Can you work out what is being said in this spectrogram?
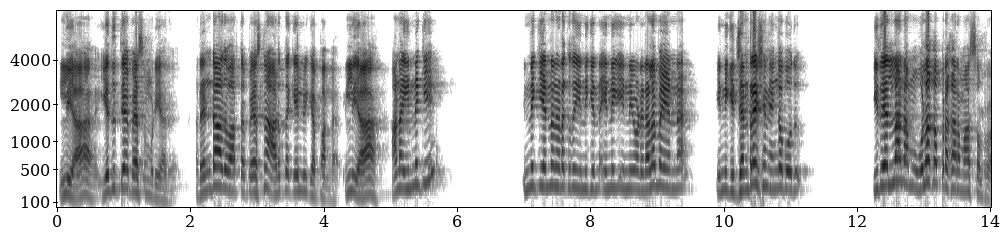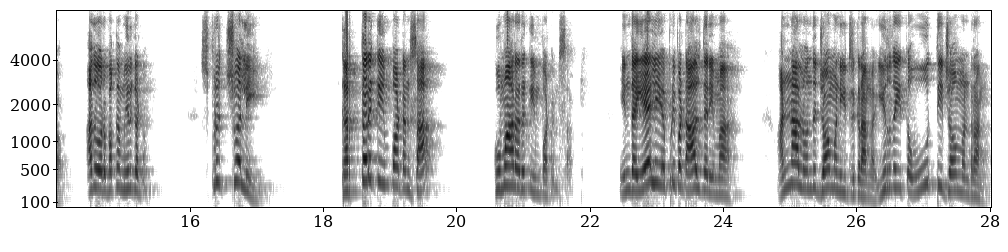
இல்லையா? எதிர்த்தே பேச முடியாது. ரெண்டாவது வார்த்தை பேசினா அடுத்த கேள்வி கேட்பாங்க. இல்லையா? ஆனால் இன்னைக்கு இன்னைக்கு என்ன நடக்குது? இன்னைக்கு என்ன- இன்னைக்கு இன்னையோட நிலைமை என்ன? இன்னைக்கு ஜென்ரேஷன் எங்கே போகுது? இதெல்லாம் நம்ம உலக பிரகாரமாக சொல்கிறோம் அது ஒரு பக்கம் இருக்கட்டும். ஸ்பிரிச்சுவலி கர்த்தருக்கு இம்பார்ட்டன்ஸா குமாரருக்கு இம்பார்ட்டன்ஸா இந்த ஏலி எப்படிப்பட்ட ஆள் தெரியுமா? அண்ணாள் வந்து ஜோம் பண்ணிக்கிட்டு இருக்கிறாங்க. இருதயத்தை ஊற்றி ஜோம் பண்ணுறாங்க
